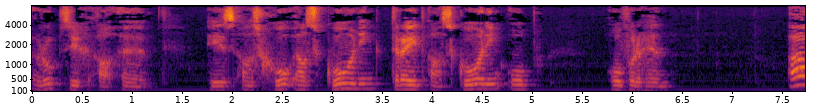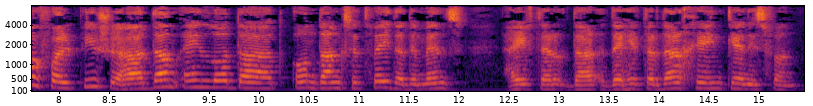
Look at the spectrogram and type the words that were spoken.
roept zich, is als, als koning, treedt als koning op over hen. Afal pische Adam een lodaat, ondanks het feit dat de mens heeft er daar, de heeft er daar geen kennis van.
